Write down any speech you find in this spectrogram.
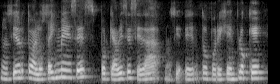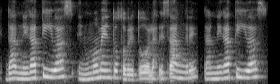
¿no es cierto?, a los seis meses, porque a veces se da, ¿no es cierto?, por ejemplo, que dan negativas en un momento, sobre todo las de sangre, dan negativas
